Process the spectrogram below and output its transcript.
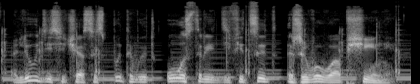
люди сейчас испытывают острый дефицит живого общения.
